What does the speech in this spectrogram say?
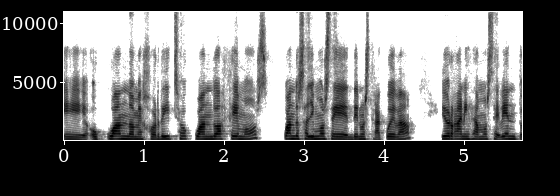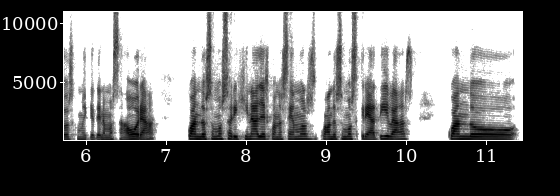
eh, o cuando, mejor dicho, cuando hacemos, cuando salimos de, nuestra cueva y organizamos eventos como el que tenemos ahora, cuando somos originales, cuando, cuando somos creativas, cuando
